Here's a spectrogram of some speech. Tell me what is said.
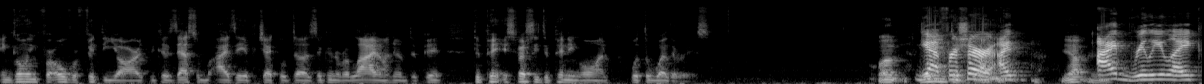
and going for over 50 yards because that's what Isaiah Pacheco does. They're going to rely on him, depend, depend, especially depending on what the weather is. Well, yeah, for think? sure. I yeah. I really like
